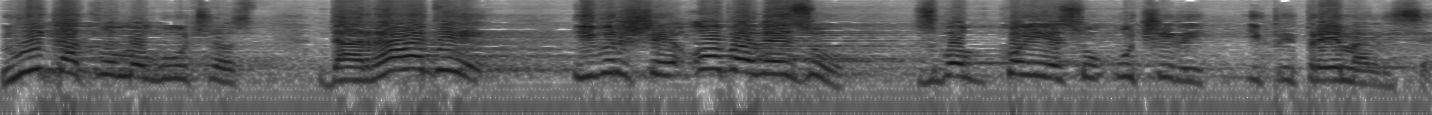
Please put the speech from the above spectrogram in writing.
nikakvu mogućnost da rade i vrše obavezu zbog koje su učili i pripremali se.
